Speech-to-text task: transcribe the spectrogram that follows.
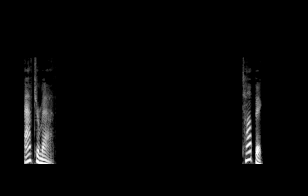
Aftermath. Topic:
